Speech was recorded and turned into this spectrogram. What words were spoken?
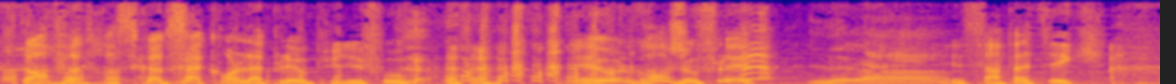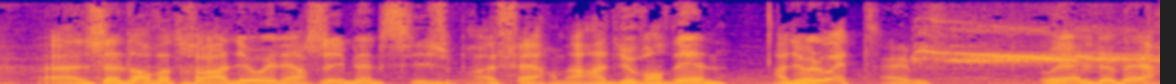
J'adore votre... C'est comme ça qu'on l'appelait au Puy du Fou. Et où le gros joufflu? Il est là. Il est sympathique. Euh, J'adore votre radio énergie, même si je préfère ma radio vendéenne. Radio Alouette. Eh oui. Oui, Aldebert.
